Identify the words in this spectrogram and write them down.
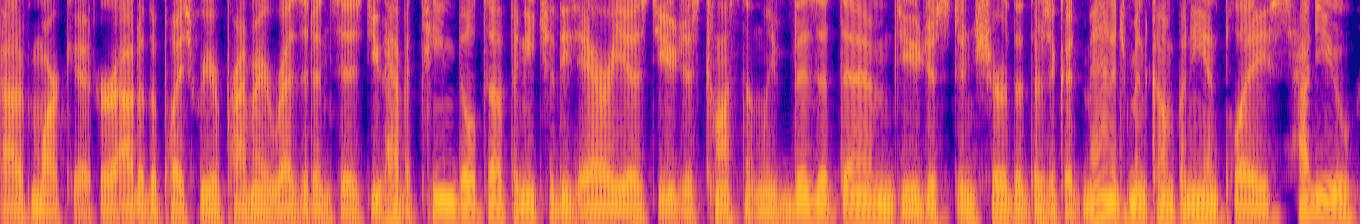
out of market or out of the place where your primary residence is? Do you have a team built up in each of these areas? Do you just constantly visit them? Do you just ensure that there's a good management company in place? How do you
